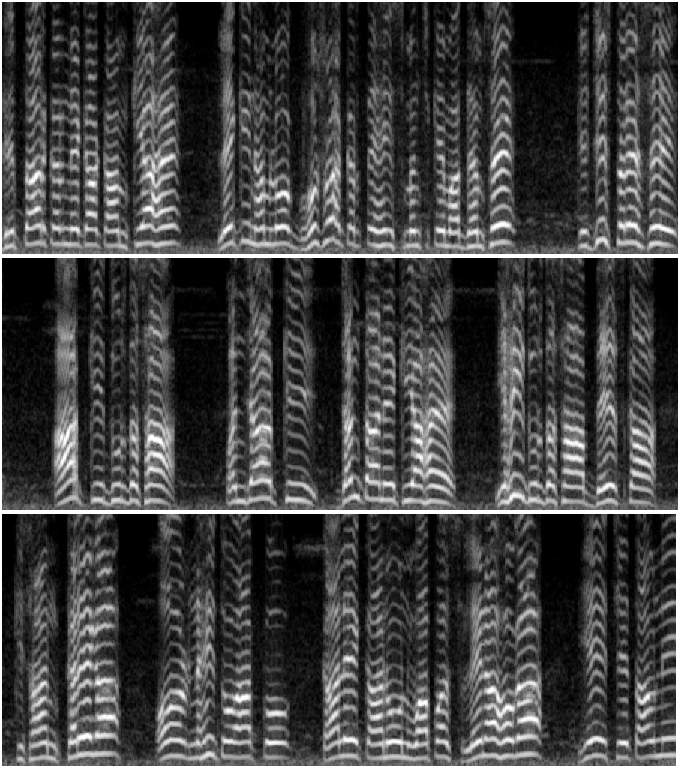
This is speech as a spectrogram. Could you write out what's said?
गिरफ़्तार करने का काम किया है। लेकिन हम लोग घोषणा करते हैं इस मंच के माध्यम से कि जिस तरह से आपकी दुर्दशा पंजाब की जनता ने किया है यही दुर्दशा आप देश का किसान करेगा और नहीं तो आपको काले कानून वापस लेना होगा। ये चेतावनी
